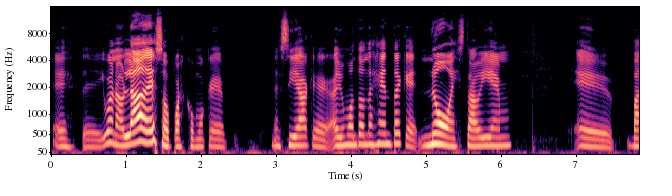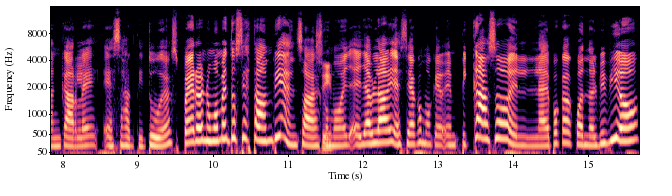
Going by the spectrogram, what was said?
Este, y bueno, hablaba de eso, pues como que decía que hay un montón de gente que no está bien eh, bancarle esas actitudes, pero en un momento sí estaban bien, ¿sabes? Sí. Como ella, ella hablaba y decía como que en Picasso, en la época cuando él vivió,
